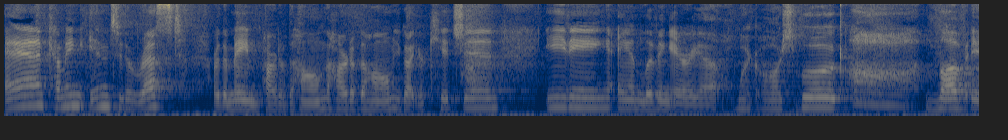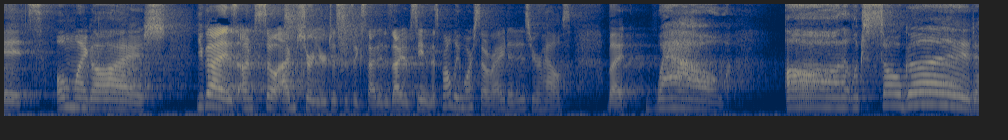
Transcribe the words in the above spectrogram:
And coming into the rest or the main part of the home, the heart of the home, you've got your kitchen, eating, and living area. Oh my gosh, look. Love it. Oh my gosh. You guys, I'm so I'm sure you're just as excited as I am seeing this. Probably more so, right? It is your house. But wow. Oh, that looks so good.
